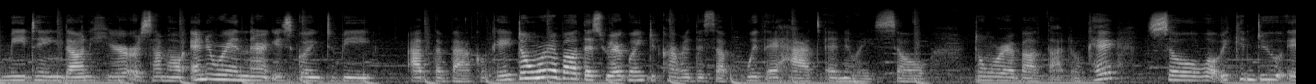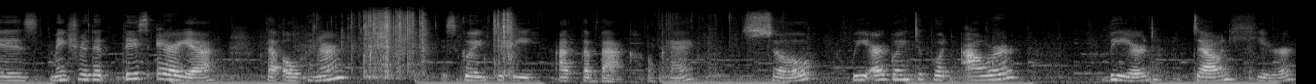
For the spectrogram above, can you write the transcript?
meeting down here or somehow anywhere in there is going to be at the back, okay? Don't worry about this. We are going to cover this up with a hat anyway, so don't worry about that, okay? So what we can do is make sure that this area the opener is going to be at the back okay? So we are going to put our beard down here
